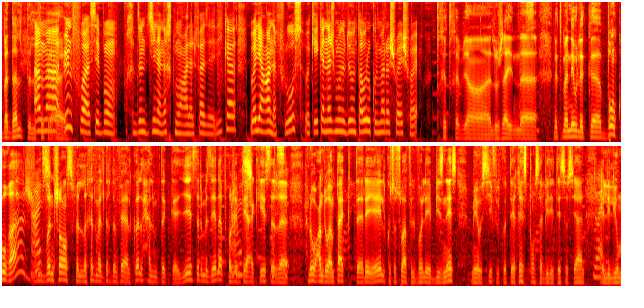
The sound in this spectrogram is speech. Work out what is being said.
بدلت الفكرة أما. une fois c'est bon خدمت جينا نخدموا على ال phase هذيك. يولي عنا فلوس وكيكا نجمو نبداو نطوروا كل مرة شوية شوية très très bien لوجين آه، نتمنيو لك bon courage عاش. و bonne chance في الخدمه اللي تخدم فيها الكل خدمتك ياسر مزيانه projet عاش. نتاعك ياسر ميرسي. آه، حلو عنده impact réel que ce soit في ال volet business mais aussi في ال côté responsabilité sociale Ouais. اللي اليوم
